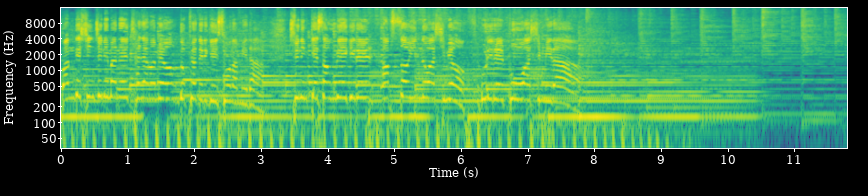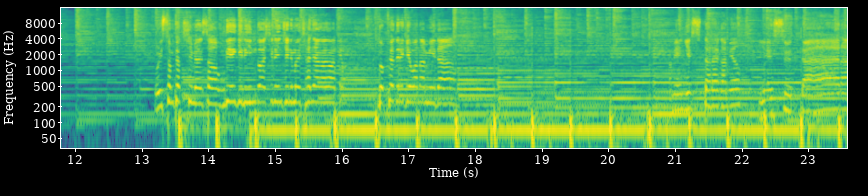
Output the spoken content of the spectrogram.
왕 되신 주님만을 찬양하며 높여드리길 소원합니다. 주님께서 우리의 길을 앞서 인도하시며 우리를 보호하십니다. 우리 손뼉 치면서 우리의 길을 인도하시는 주님을 찬양하며 높여드리기 원합니다. 아멘. 예수 따라가며 예수 따라가며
